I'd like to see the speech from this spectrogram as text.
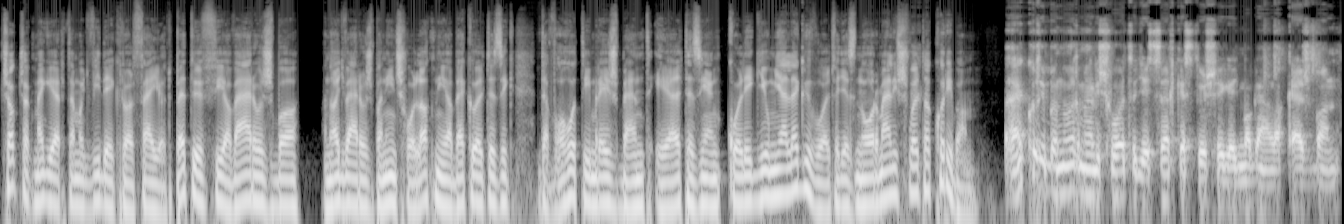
csak-csak megértem, hogy vidékről feljött Petőfi a városba, a nagyvárosban nincs hol laknia, beköltözik, de Vahot Imre is bent élt, ez ilyen kollégium jellegű volt, vagy ez normális volt akkoriban? Ekkoriban normális volt, hogy egy szerkesztőség egy magánlakásban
